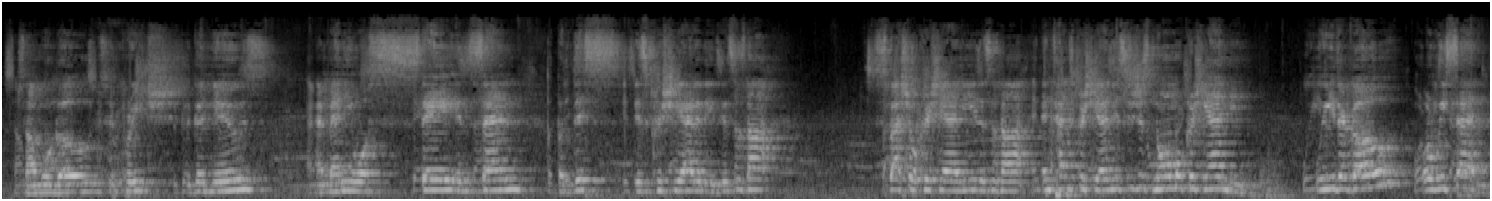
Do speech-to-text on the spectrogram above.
Some will go to preach the good news, and many will stay and send. But this is Christianity. This is not special Christianity. This is not intense Christianity. This is just normal Christianity. We either go or we send.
